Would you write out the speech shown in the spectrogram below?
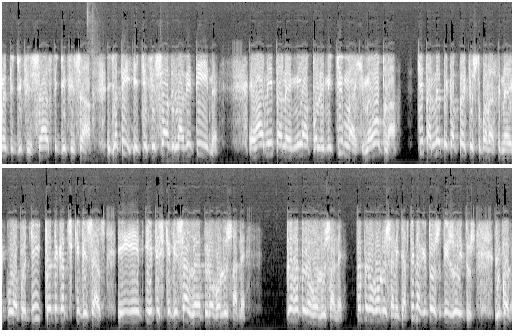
με την Κηφισά στην Κηφισά. Γιατί η Κηφισά δηλαδή τι είναι; Εάν ήταν μια πολεμική μάχη με όπλα και ήταν 11 παίκτες του Παναθηναϊκού από εκεί και 11 της Κηφισάς. Οι, οι, οι της Κηφισάς δεν θα πυροβολούσανε. Δεν θα πυροβολούσανε. Θα πυροβολούσανε και αυτοί να γλιτώσουν τη ζωή τους. Λοιπόν,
